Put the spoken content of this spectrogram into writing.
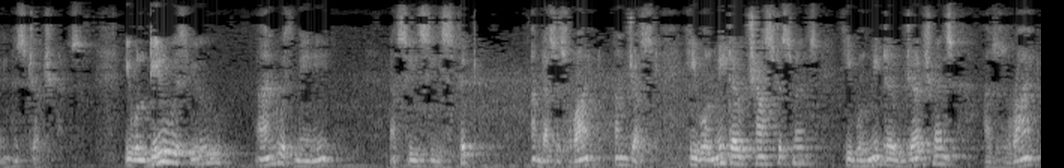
in his judgments. He will deal with you and with me as he sees fit and as is right and just. He will mete out chastisements, he will mete out judgments as is right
